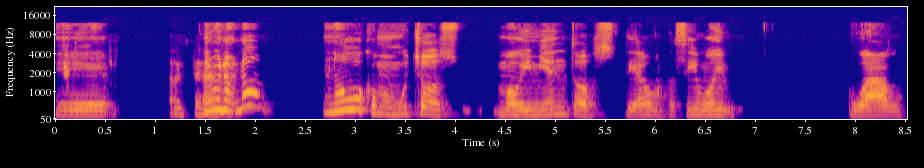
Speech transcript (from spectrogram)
Eh, pero esperando. bueno, no, no hubo como muchos movimientos, digamos así, muy wow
